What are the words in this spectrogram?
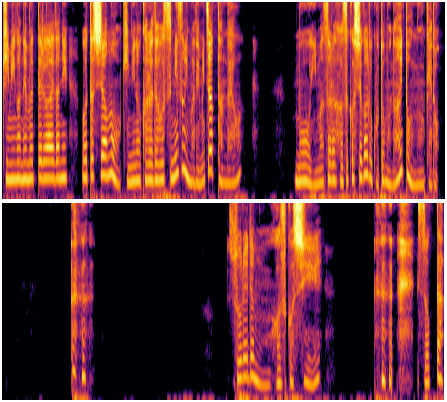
君が眠ってる間に私はもう君の体を隅々まで見ちゃったんだよ。もう今更恥ずかしがることもないと思うけど それでも恥ずかしい？そっか。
